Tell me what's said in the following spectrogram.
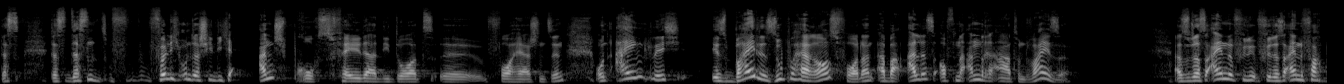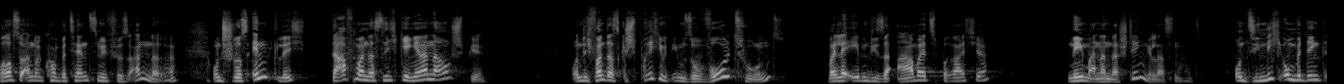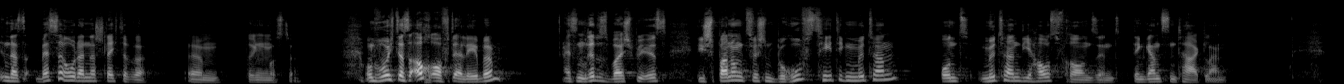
Das, das, das sind völlig unterschiedliche Anspruchsfelder, die dort äh, vorherrschend sind. Und eigentlich ist beides super herausfordernd, aber alles auf eine andere Art und Weise. Also das eine, für, für das eine Fach brauchst du andere Kompetenzen wie fürs andere. Und schlussendlich darf man das nicht gegeneinander ausspielen. Und ich fand das Gespräch mit ihm so wohltuend, weil er eben diese Arbeitsbereiche nebeneinander stehen gelassen hat und sie nicht unbedingt in das Bessere oder in das Schlechtere ähm, bringen musste. Und wo ich das auch oft erlebe, als ein drittes Beispiel ist die Spannung zwischen berufstätigen Müttern und Müttern, die Hausfrauen sind, den ganzen Tag lang.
